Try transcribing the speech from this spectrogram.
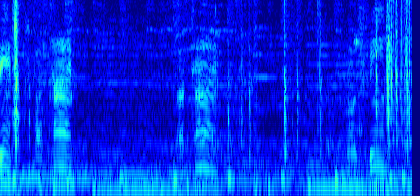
fin. About time. About time. Por fin.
